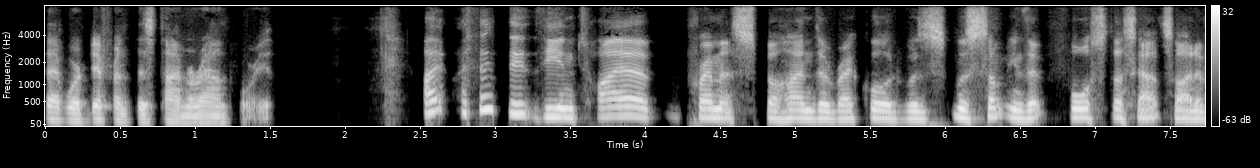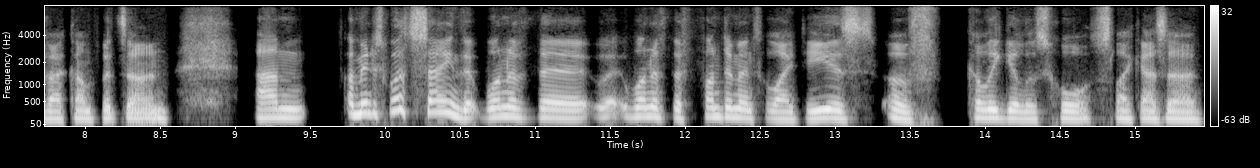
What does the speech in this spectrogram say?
that were different this time around for you. I, I think the, the entire premise behind the record was was something that forced us outside of our comfort zone. Um, I mean, it's worth saying that one of the one of the fundamental ideas of Caligula's horse, like as a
